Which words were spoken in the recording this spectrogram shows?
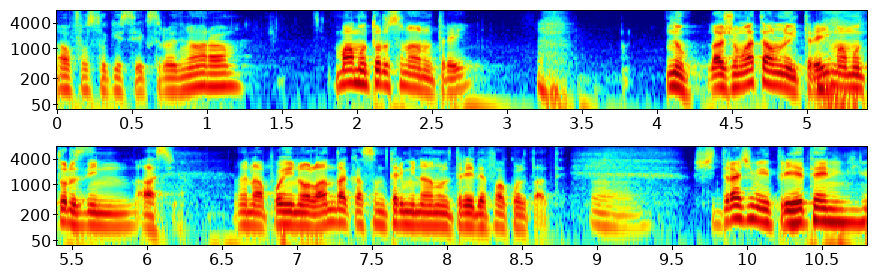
A fost o chestie extraordinară. M-am întors în anul 3. Nu, la jumătatea anului 3 m-am întors din Asia, înapoi în Olanda ca să-mi termin anul 3 de facultate. Uh-huh. Și, dragii mei prieteni,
